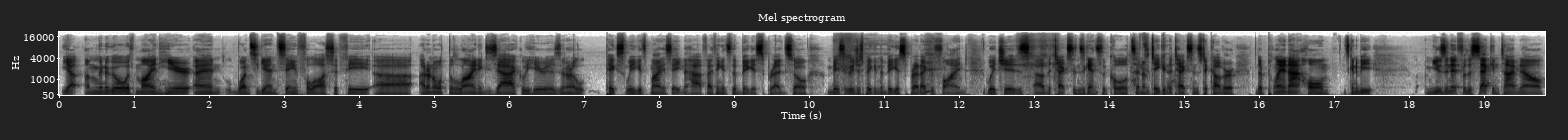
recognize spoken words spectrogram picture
Yeah, I'm gonna go with mine here, and once again, same philosophy. Uh, I don't know what the line exactly here is in our picks league. It's minus eight and a half. I think it's the biggest spread, so I'm basically just picking the biggest spread I could find, which is uh, the Texans against the Colts, and I'm taking the Texans to cover. They're playing at home. It's gonna be. I'm using it for the second time now.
